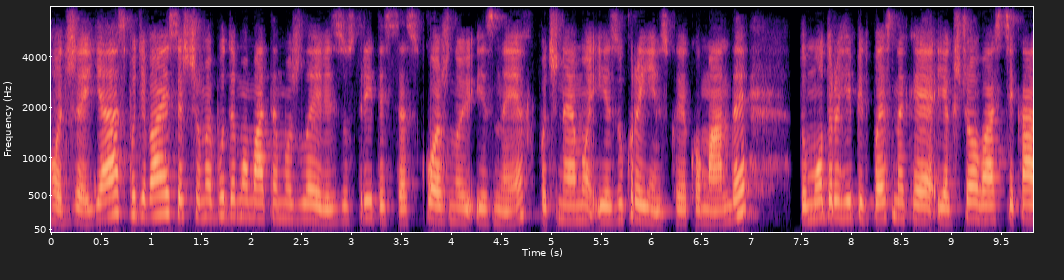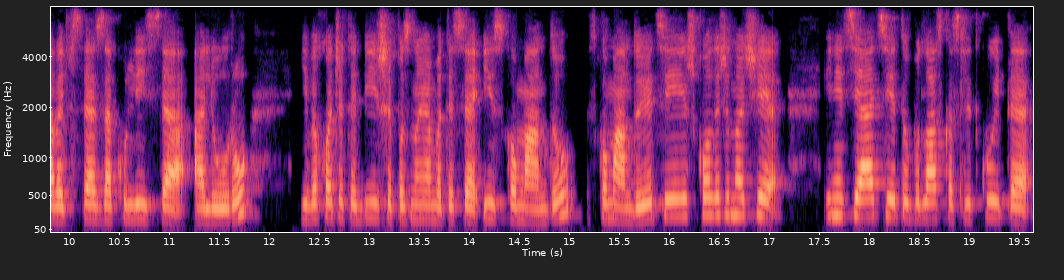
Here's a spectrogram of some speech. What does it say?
Отже, я сподіваюся, що ми будемо мати можливість зустрітися з кожною із них. Почнемо із української команди. Тому, дорогі підписники, якщо вас цікавить все за кулісся Алюру, і ви хочете більше познайомитися із команду, з командою цієї школи жіночої ініціації, то, будь ласка, слідкуйте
